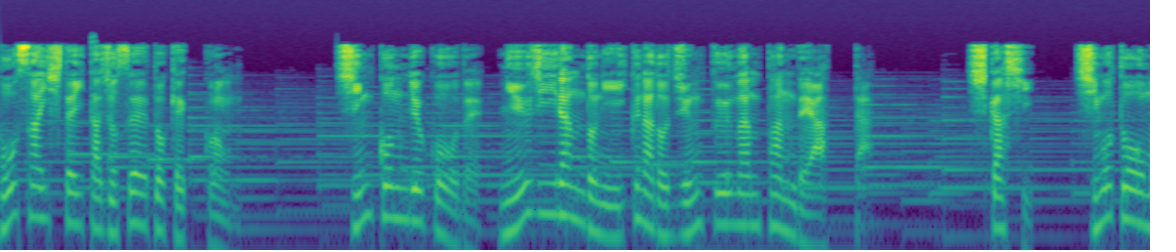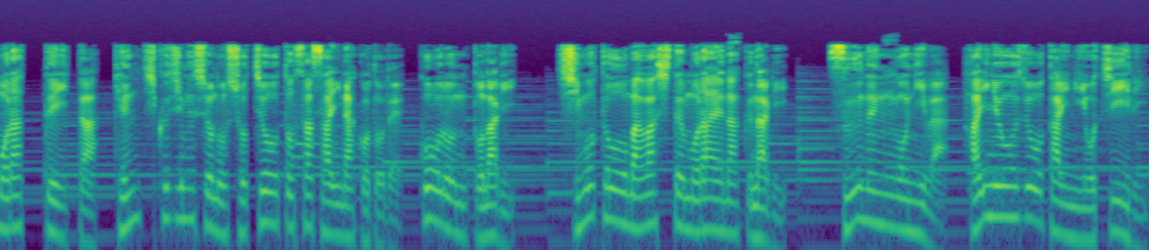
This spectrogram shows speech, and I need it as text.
交際していた女性と結婚。新婚旅行でニュージーランドに行くなど順風満帆であった。しかし仕事をもらっていた建築事務所の所長と些細なことで口論となり仕事を回してもらえなくなり数年後には廃業状態に陥り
